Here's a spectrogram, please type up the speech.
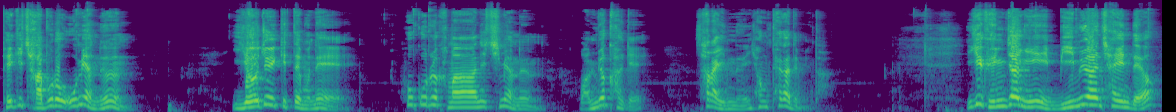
백이 잡으러 오면은 이어져 있기 때문에 호구를 가만히 치면은 완벽하게 살아있는 형태가 됩니다. 이게 굉장히 미묘한 차이인데요.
